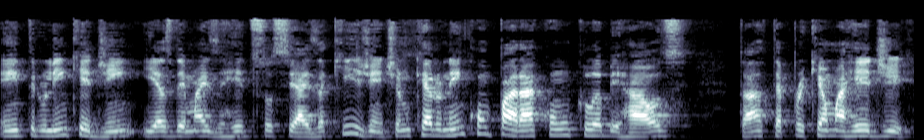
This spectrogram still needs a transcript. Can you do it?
entre o LinkedIn e as demais redes sociais. Aqui, gente, eu não quero nem comparar com o Clubhouse, tá? Até porque é uma rede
